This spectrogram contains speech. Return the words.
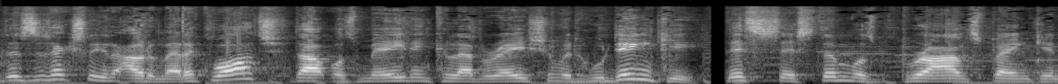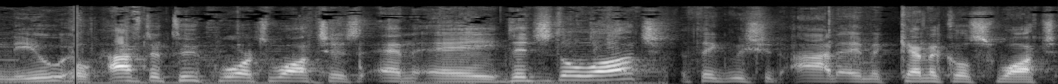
This is actually an automatic watch that was made in collaboration with Hodinkee. This system was brand spanking new. After two quartz watches and a digital watch, I think we should add a mechanical swatch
